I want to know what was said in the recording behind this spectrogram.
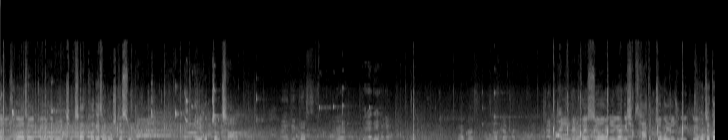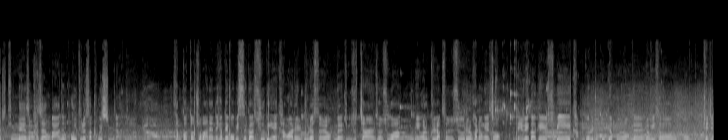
최진수가 자유투 1구를 침착하게 성공시켰습니다. 7점 차. 최진수는 벌써 오늘 경기 14득점 올려주고 있고요. 현재까지 팀 내에서 가장 많은 포인트를 쌓고 있습니다. 3쿼터 초반에는 현대모비스가 수비의 강화를 노렸어요. 네. 김수찬 선수와 네, 얼클락 선수를 활용해서 내외각의 수비 강도를 좀 높였고요. 네. 여기서 뭐 최진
